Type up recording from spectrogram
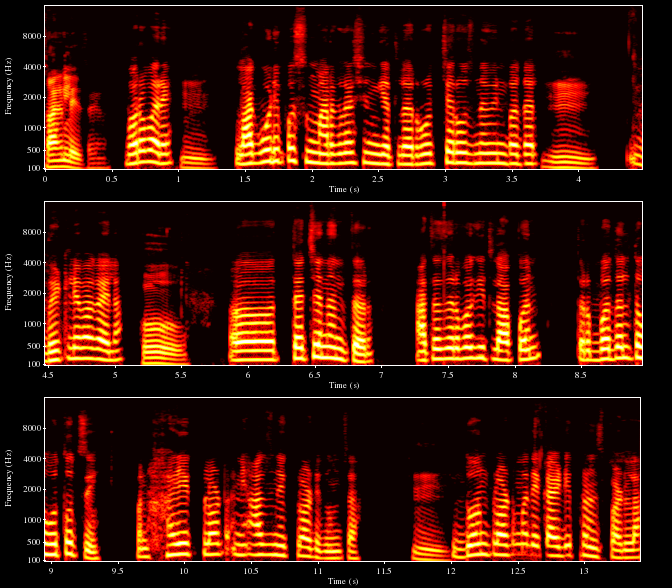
चांगले बरोबर आहे हम्म. लागवडीपासून मार्गदर्शन घेतलं रोजच्या रोज नवीन बदल हम्म. भेटले बघायला हो अं, त्याच्यानंतर आता जर बघितलं आपण तर बदल तर होतोच आहे पण हा एक प्लॉट आणि अजून एक प्लॉट आहे तुमचा हम्म. दोन प्लॉटमध्ये काय डिफरन्स पडला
